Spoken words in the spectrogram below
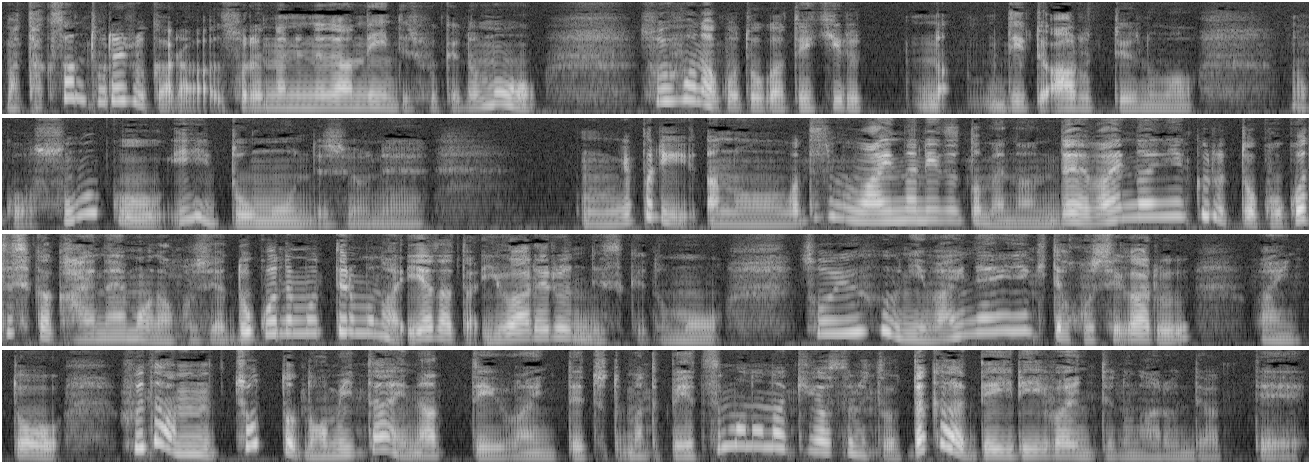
まあ、たくさん取れるからそれなりの値段でいいんでしょうけどもそういうふうなことができるなであるっていうのはなんかすごくいいと思うんですよね。うん、やっぱりあの私もワイナリー勤めなんでワイナリーに来るとここでしか買えないものが欲しいどこでも売ってるものは嫌だと言われるんですけどもそういうふうにワイナリーに来て欲しがるワインと普段ちょっと飲みたいなっていうワインってちょっとまた別物な気がするんですよ。だからデイリーワインっていうのがあるんであって。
